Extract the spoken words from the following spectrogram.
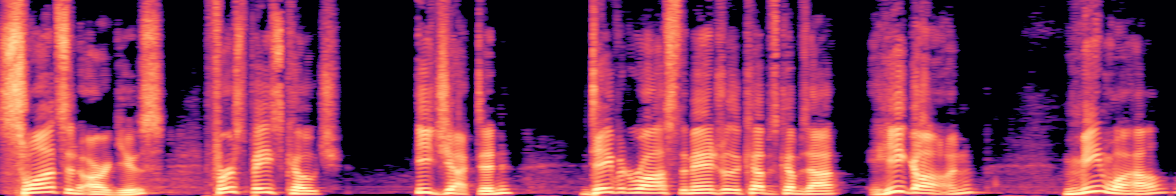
Swanson argues. First base coach ejected. David Ross, the manager of the Cubs, comes out. He gone. Meanwhile,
